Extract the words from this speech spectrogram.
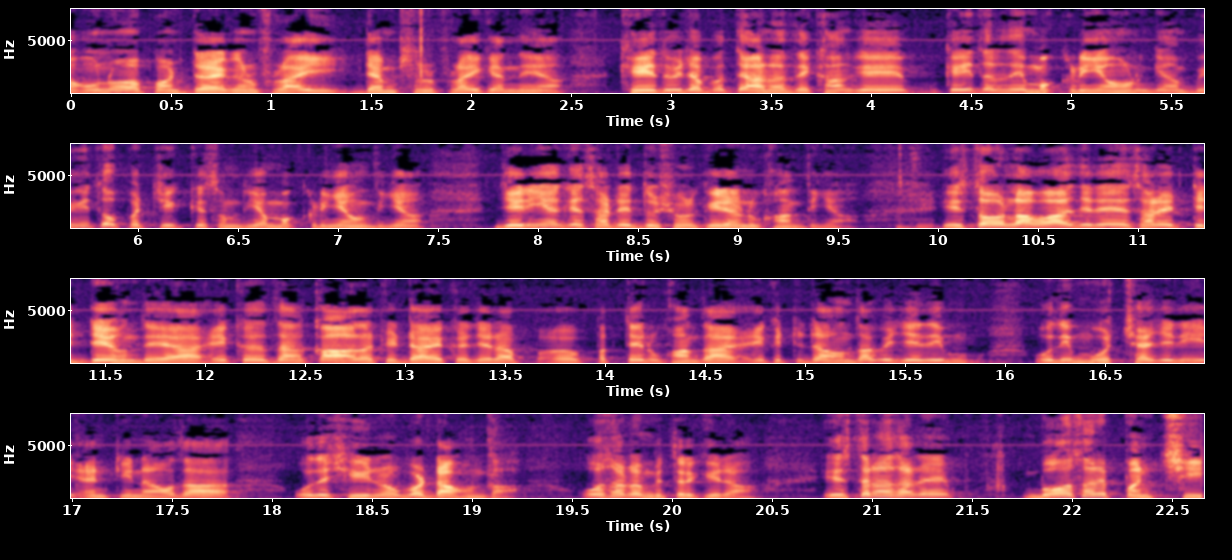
ਉਹਨੂੰ ਆਪਾਂ ਡਰੈਗਨ ਫਲਾਈ ਡੈਮਸਲ ਫਲਾਈ ਕਹਿੰਦੇ ਆ। ਖੇਤ ਵਿੱਚ ਆਪਾਂ ਧਿਆਨ ਨਾਲ ਦੇਖਾਂਗੇ ਕਈ ਤਰ੍ਹਾਂ ਦੀਆਂ ਮੱਕੜੀਆਂ ਹੋਣਗੀਆਂ 20 ਤੋਂ 25 ਕਿਸਮ ਦੀਆਂ ਮੱਕੜੀਆਂ ਹੁੰਦੀਆਂ ਜਿਹੜੀਆਂ ਕਿ ਸਾਡੇ ਦੁਸ਼ਮਣ ਕੀੜਿਆਂ ਨੂੰ ਖਾਂਦੀਆਂ। ਇਸ ਤੋਂ ਇਲਾਵਾ ਜਿਹੜੇ ਸਾਡੇ ਟਿੱਡੇ ਹੁੰਦੇ ਆ ਇੱਕ ਤਾਂ ਘਾਹ ਦਾ ਟਿੱਡਾ ਇੱਕ ਜਿਹੜਾ ਪੱਤੇ ਨੂੰ ਖਾਂਦਾ ਇੱਕ ਟਿੱਡਾ ਹੁੰਦਾ ਵੀ ਜਿਹਦੀ ਉਹਦੀ ਮੁੱਛ ਹੈ ਜਿਹੜੀ ਐਂਟੀਨਾ ਉਹਦਾ ਉਹਦੇ ਸ਼ੀਰ ਨਾਲੋਂ ਵੱਡਾ ਹੁੰਦਾ ਉਹ ਸਾਡਾ ਮਿੱਤਰ ਕੀੜਾ। ਇਸ ਤਰ੍ਹਾਂ ਸਾਡੇ ਬਹੁਤ ਸਾਰੇ ਪੰਛੀ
